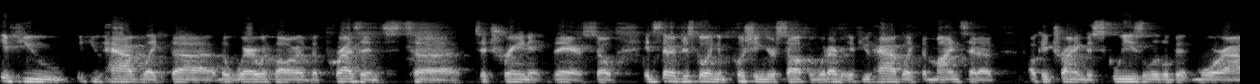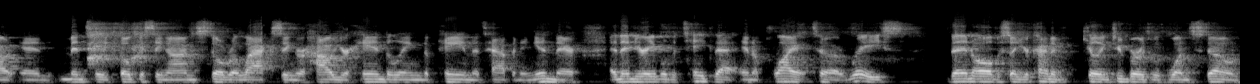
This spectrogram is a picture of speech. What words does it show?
if you if you have like the the wherewithal or the presence to to train it there. So instead of just going and pushing yourself and whatever if you have like the mindset of okay trying to squeeze a little bit more out and mentally focusing on still relaxing or how you're handling the pain that's happening in there and then you're able to take that and apply it to a race then all of a sudden you're kind of killing two birds with one stone.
